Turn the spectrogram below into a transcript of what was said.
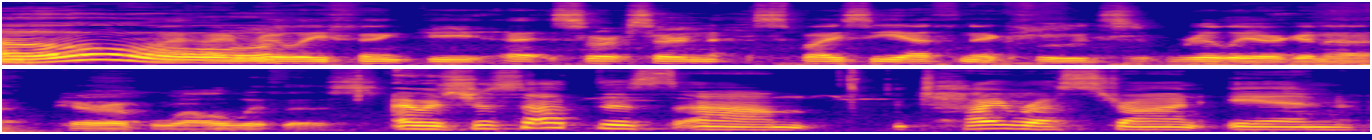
Oh. I, I really think the uh, certain spicy ethnic foods really are going to pair up well with this. I was just at this um, Thai restaurant in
